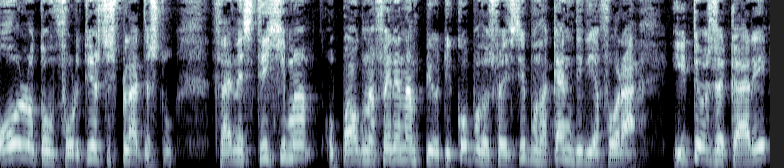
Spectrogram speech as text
όλο το φορτίο στις πλάτες του. Θα είναι στοίχημα ο Πάοκ να φέρει έναν ποιοτικό ποδοσφαιριστή που θα κάνει τη διαφορά είτε ως δεκάρι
